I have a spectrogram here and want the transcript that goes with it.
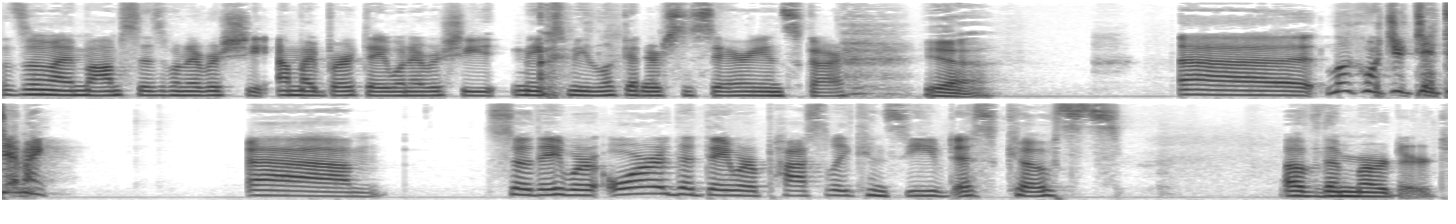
that's what my mom says whenever she on my birthday whenever she makes me look at her cesarean scar. Yeah. uh look what you did to me um so they were or that they were possibly conceived as ghosts of the murdered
